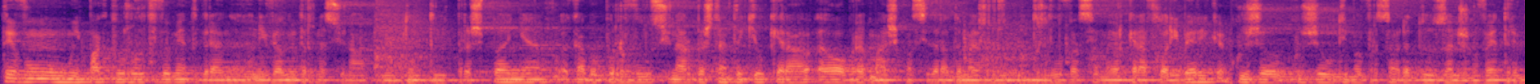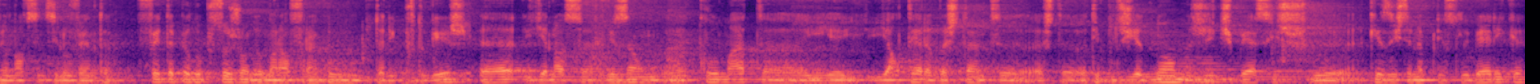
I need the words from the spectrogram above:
teve um impacto relativamente grande a nível internacional. Portanto, para a Espanha, acaba por revolucionar bastante aquilo que era a obra mais considerada mais de relevância maior, que era a Flora Ibérica, cuja, cuja última versão era dos anos 90, 1990, feita pelo professor João do Amaral Franco, um botânico português, eh, e a nossa revisão eh, colmata e, e altera bastante esta a tipologia de nomes e de espécies eh, que existem na Península Ibérica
